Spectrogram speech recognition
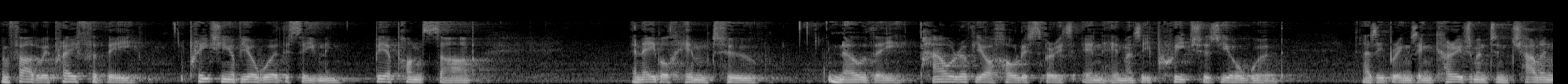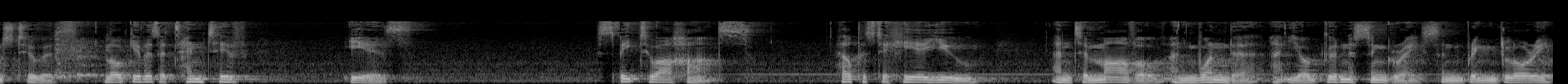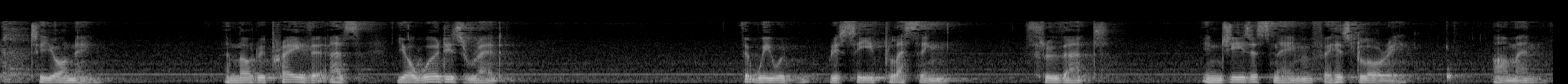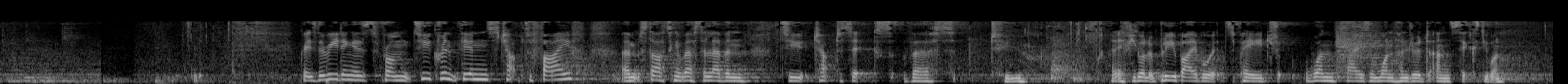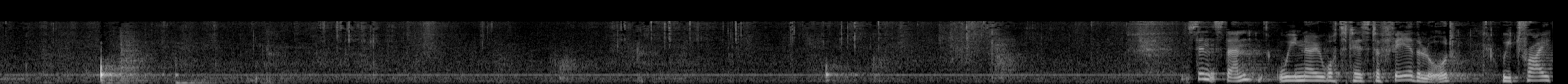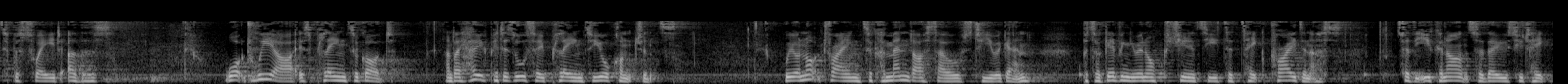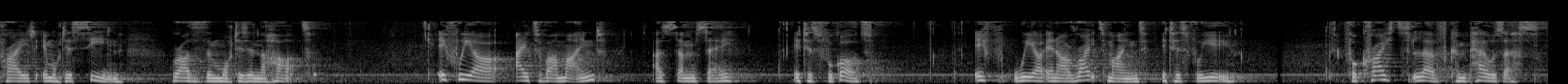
And Father, we pray for the preaching of your word this evening. Be upon Saab. Enable him to know the power of your Holy Spirit in him as he preaches your word as he brings encouragement and challenge to us. Lord, give us attentive ears. Speak to our hearts. Help us to hear you and to marvel and wonder at your goodness and grace and bring glory to your name. And Lord, we pray that as your word is read, that we would receive blessing through that. In Jesus' name, for his glory. Amen. Okay, so the reading is from 2 Corinthians chapter 5, um, starting at verse 11 to chapter 6, verse 2. And if you've got a blue Bible, it's page 1161. Since then, we know what it is to fear the Lord. We try to persuade others. What we are is plain to God, and I hope it is also plain to your conscience. We are not trying to commend ourselves to you again, but are giving you an opportunity to take pride in us so that you can answer those who take pride in what is seen rather than what is in the heart. If we are out of our mind, as some say, it is for God. If we are in our right mind, it is for you. For Christ's love compels us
